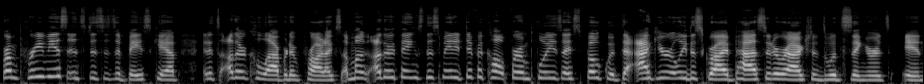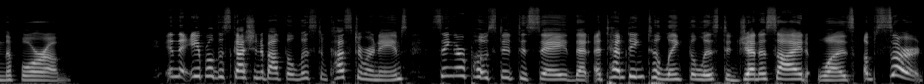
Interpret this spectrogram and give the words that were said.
from previous instances of Basecamp and its other collaborative products. Among other things, this made it difficult for employees I spoke with to accurately describe past interactions with singers in the forum. In the April discussion about the list of customer names, Singer posted to say that attempting to link the list to genocide was absurd.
